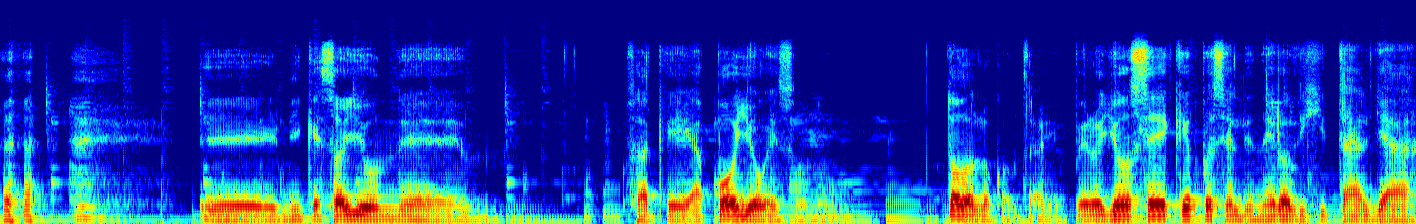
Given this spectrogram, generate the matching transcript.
eh, ni que soy un, eh, sea, que apoyo eso, ¿no? Todo lo contrario. Pero yo sé que pues el dinero digital ya,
